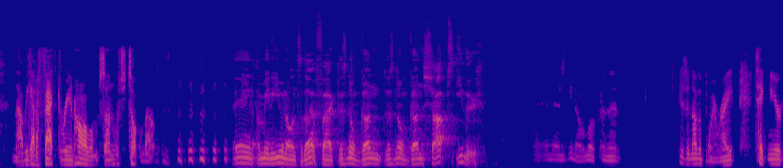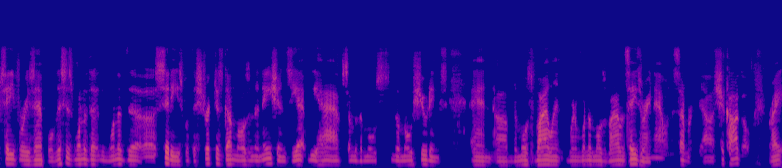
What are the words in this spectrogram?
Now we got a factory in Harlem, son. What you talking about? and I mean, even on to that fact, there's no gun, there's no gun shops either. And then you know, look, and then here's another point, right? Take New York City for example. This is one of the one of the uh, cities with the strictest gun laws in the nations. Yet we have some of the most the most shootings and um, the most violent. We're one of the most violent cities right now in the summer. Uh, Chicago, right?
